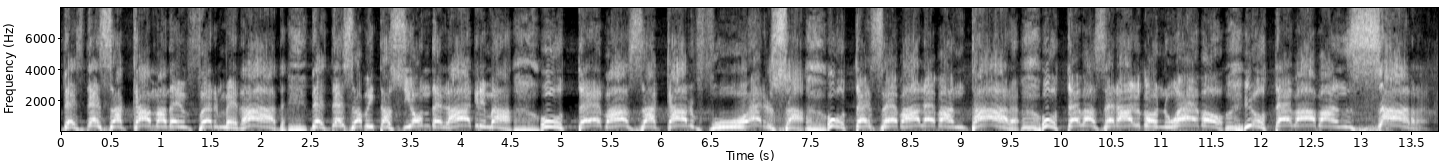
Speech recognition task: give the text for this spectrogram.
desde esa cama de enfermedad, desde esa habitación de lágrimas, usted va a sacar fuerza, usted se va a levantar, usted va a hacer algo nuevo y usted va a avanzar.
